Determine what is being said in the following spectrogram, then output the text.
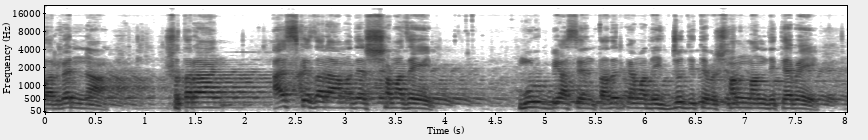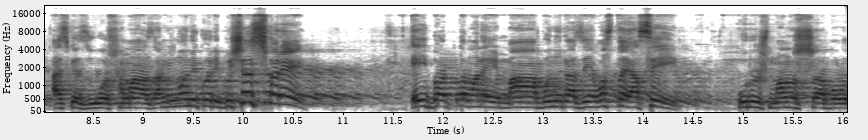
করবেন না। সুতরাং আজকে যারা আমাদের সমাজের মুরব্বী আছেন, তাদেরকে আমাদের ইজ্জত দিতে হবে, সম্মান দিতে হবে। আজকে যুব সমাজ, আমি মনে করি বিশেষ করে এই বর্তমানে মা বোনেরা যে অবস্থায় আছে, পুরুষ মানুষরা বড়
